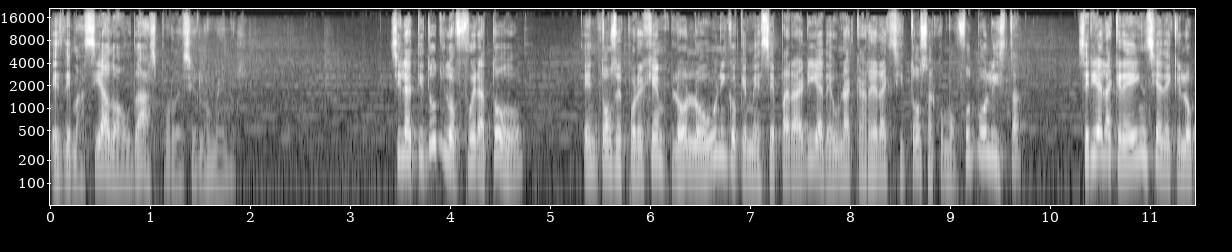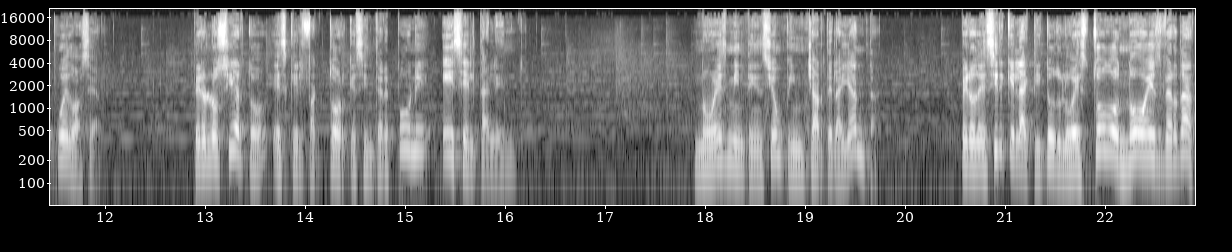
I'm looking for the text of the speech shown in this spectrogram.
es demasiado audaz, por decirlo menos. Si la actitud lo fuera todo, entonces, por ejemplo, lo único que me separaría de una carrera exitosa como futbolista sería la creencia de que lo puedo hacer. Pero lo cierto es que el factor que se interpone es el talento. No es mi intención pincharte la llanta, pero decir que la actitud lo es todo no es verdad.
